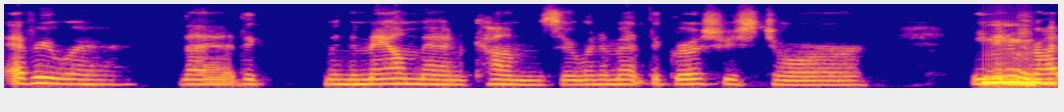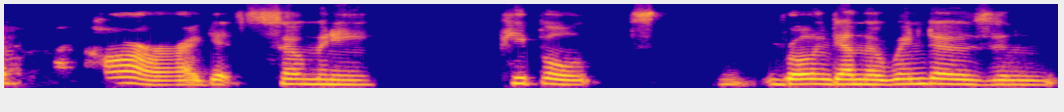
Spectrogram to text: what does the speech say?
everywhere. The, the when the mailman comes or when i'm at the grocery store even mm. driving my car i get so many people rolling down their windows and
